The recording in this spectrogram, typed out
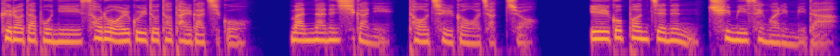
그러다 보니 서로 얼굴도 더 밝아지고 만나는 시간이 더 즐거워졌죠. 일곱 번째는 취미 생활입니다.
